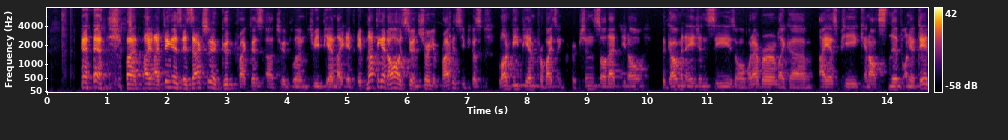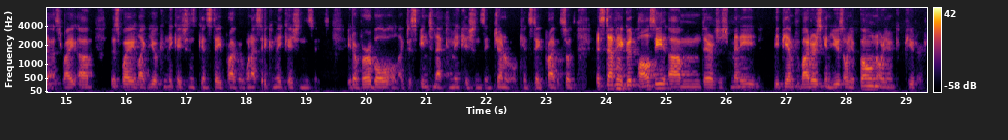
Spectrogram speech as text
but I, I, think it's, it's actually a good practice uh, to implement VPN. Like if, if nothing at all, is to ensure your privacy because a lot of VPN provides encryption so that you know the government agencies or whatever, like um, ISP, cannot sniff on your data, right? Um, this way, like your communications can stay private. When I say communications, it's either verbal or like just internet communications in general can stay private. So it's, it's definitely a good policy. Um, there's just many VPN providers you can use on your phone or your computer.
